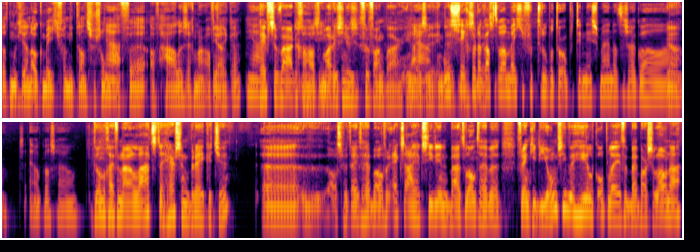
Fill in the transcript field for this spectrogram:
Dat moet je dan ook een beetje van die transfersom Ja. af, eh, afhalen, zeg maar, aftrekken. Ja. Heeft zijn waarde gehad, maar is nu vervangbaar in Ja, deze in ons zicht wordt ook af en toe wel een beetje vertroebeld door opportunisme. Dat is ook wel, eh, ook wel zo. Ik wil nog even naar een laatste hersenbrekertje. Eh, als we het even hebben over ex-Ajaxiden in het buitenland. We hebben Frenkie de Jong zien we heerlijk opleven bij Barcelona.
